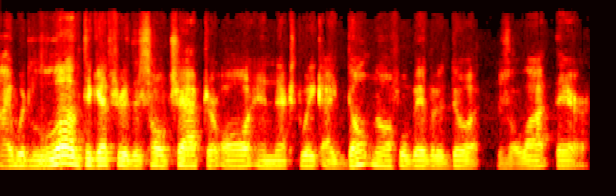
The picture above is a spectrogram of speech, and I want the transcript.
I would love to get through this whole chapter all in next week. I don't know if we'll be able to do it. There's a lot there.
